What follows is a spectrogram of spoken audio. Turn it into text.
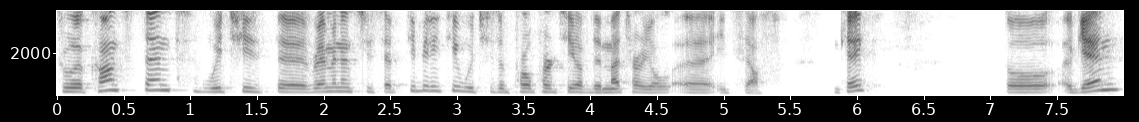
through a constant, which is the remnant susceptibility, which is a property of the material uh, itself. Okay. So again,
